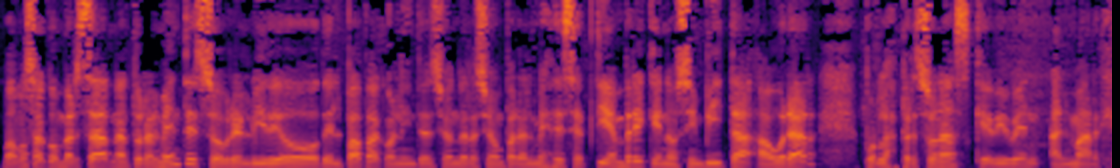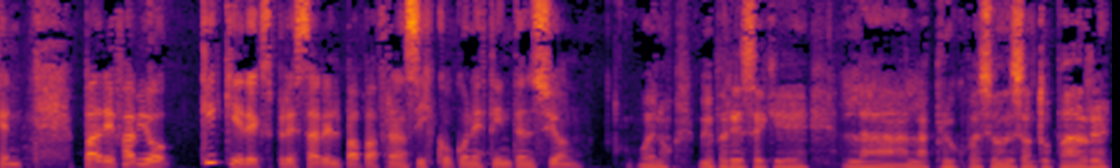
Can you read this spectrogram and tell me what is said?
Vamos a conversar naturalmente sobre el video del Papa con la intención de oración para el mes de septiembre que nos invita a orar por las personas que viven al margen. Padre Fabio, ¿qué quiere expresar el Papa Francisco con esta intención? Bueno, me parece que la, preocupación del Santo Padre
